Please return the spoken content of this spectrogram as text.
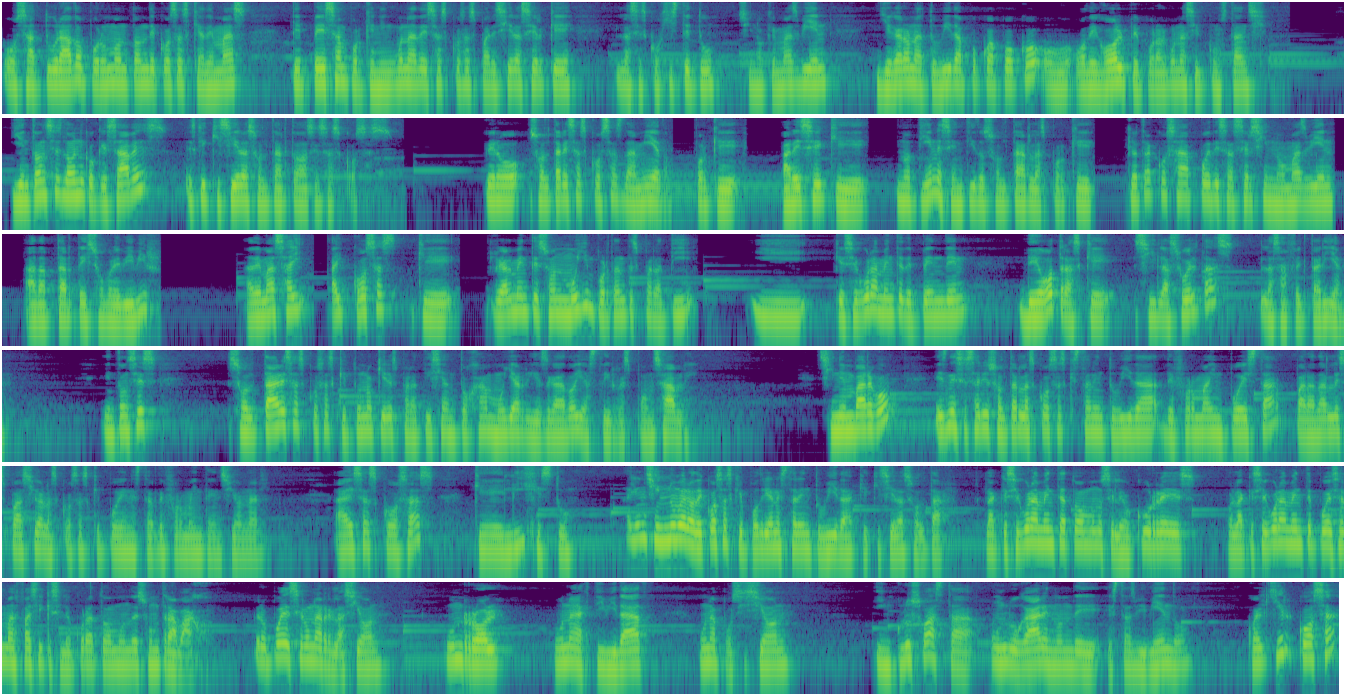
o saturado por un montón de cosas que además te pesan porque ninguna de esas cosas pareciera ser que las escogiste tú, sino que más bien llegaron a tu vida poco a poco o, de golpe por alguna circunstancia. Y entonces lo único que sabes es que quisieras soltar todas esas cosas. Pero soltar esas cosas da miedo, porque parece que no tiene sentido soltarlas porque ¿qué otra cosa puedes hacer sino más bien adaptarte y sobrevivir? Además hay, hay cosas que realmente son muy importantes para ti y que seguramente dependen de otras que si las sueltas las afectarían. Entonces, soltar esas cosas que tú no quieres para ti se antoja muy arriesgado y hasta irresponsable. Sin embargo, es necesario soltar las cosas que están en tu vida de forma impuesta para darle espacio a las cosas que pueden estar de forma intencional, a esas cosas que eliges tú. Hay un sinnúmero de cosas que podrían estar en tu vida que quisieras soltar. La que seguramente a todo mundo se le ocurre es, o la que seguramente puede ser más fácil que se le ocurra a todo el mundo es un trabajo. Pero puede ser una relación, un rol, una actividad, una posición, incluso hasta un lugar en donde estás viviendo. Cualquier cosa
